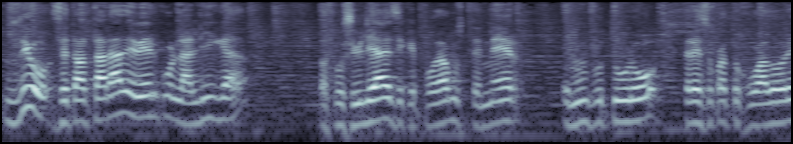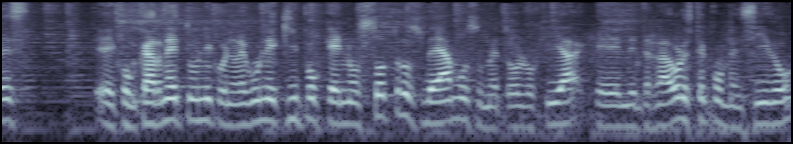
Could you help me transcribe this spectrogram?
pues digo, se tratará de ver con la liga las posibilidades de que podamos tener en un futuro tres o cuatro jugadores eh, con carnet único en algún equipo, que nosotros veamos su metodología, que el entrenador esté convencido,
